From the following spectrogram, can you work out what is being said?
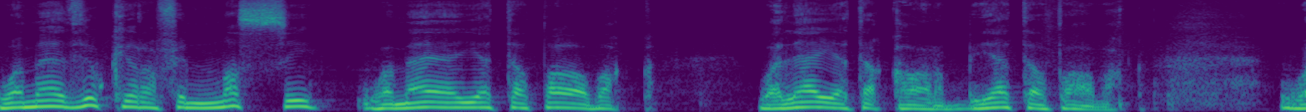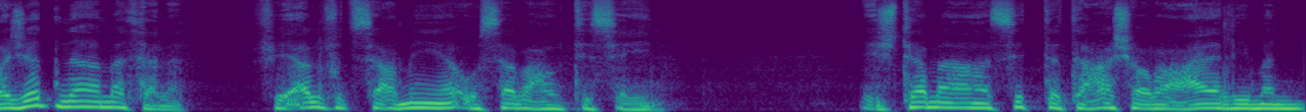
وما ذكر في النص وما يتطابق ولا يتقارب يتطابق. وجدنا مثلا في 1997 اجتمع ستة عشر عالما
